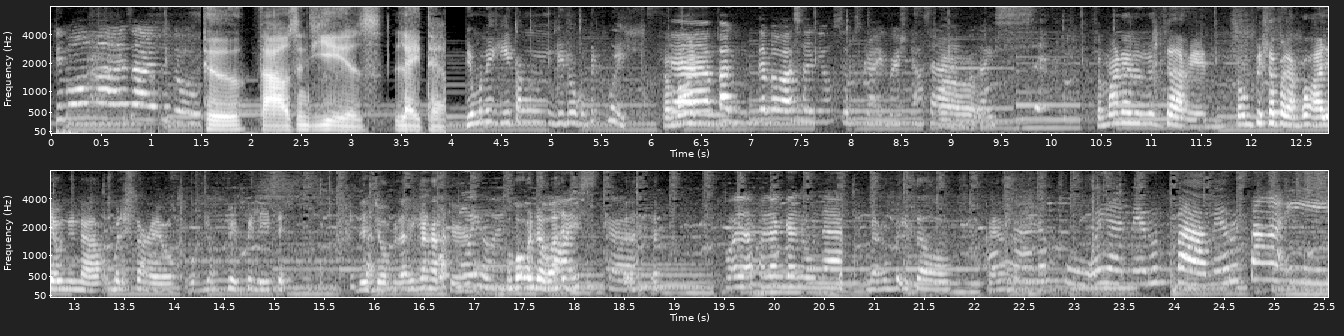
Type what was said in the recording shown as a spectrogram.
Hindi mo maasahan sa to. 2,000 years later. Hindi mo nakikita ang ginugupit mo eh. Sa Kaya mga, pag nabawasan yung subscribers niya, kasalanan ko guys. sa mga nanonood sa akin, sa umpisa pa lang, kung ayaw nyo na, umalis na kayo. Huwag nyo pipilitin. Hindi, joke lang. Cut yun. mo. Oo naman. Ayos ka. Wala, walang ganun na. Meron pa isa oh. Kaya nga. Alam po, ayan, meron pa. Meron pa nga eh.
